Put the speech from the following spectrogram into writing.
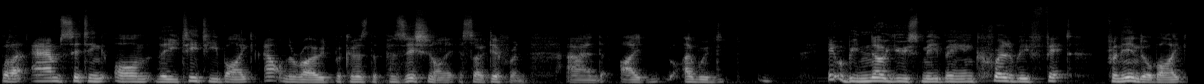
but I am sitting on the TT bike out on the road because the position on it is so different. And I, I would, it would be no use me being incredibly fit from the indoor bike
